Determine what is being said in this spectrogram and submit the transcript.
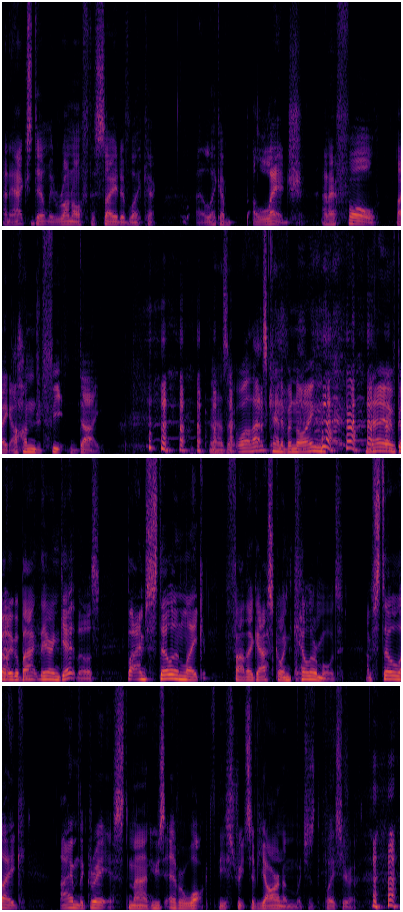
and I accidentally run off the side of like a like a, a ledge, and I fall like hundred feet and die. and I was like, well, that's kind of annoying. now I've got to go back there and get those. But I'm still in like Father Gascoigne killer mode. I'm still like, I'm the greatest man who's ever walked these streets of Yharnam, which is the place you're in.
